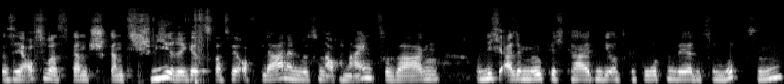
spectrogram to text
Das ist ja auch so was ganz, ganz Schwieriges, was wir oft lernen müssen, auch Nein zu sagen und nicht alle Möglichkeiten, die uns geboten werden, zu nutzen.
